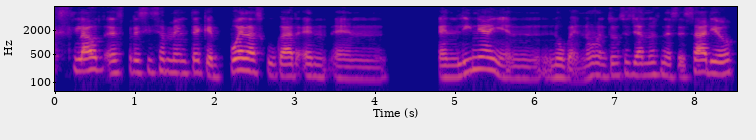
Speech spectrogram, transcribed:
xCloud es precisamente que puedas jugar en, en, en línea y en nube, ¿no? Entonces ya no es necesario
